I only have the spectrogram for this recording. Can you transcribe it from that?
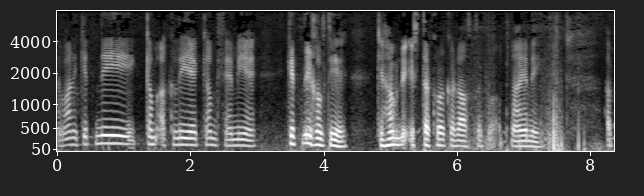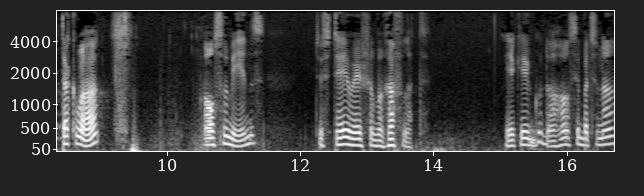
ہماری کتنی کم عقلی ہے کم فہمی ہے کتنی غلطی ہے کہ ہم نے اس تقوی کا راستہ کو اپنایا نہیں اب تقوی also means to stay away from غفلت ایک ایک گناہوں سے بچنا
